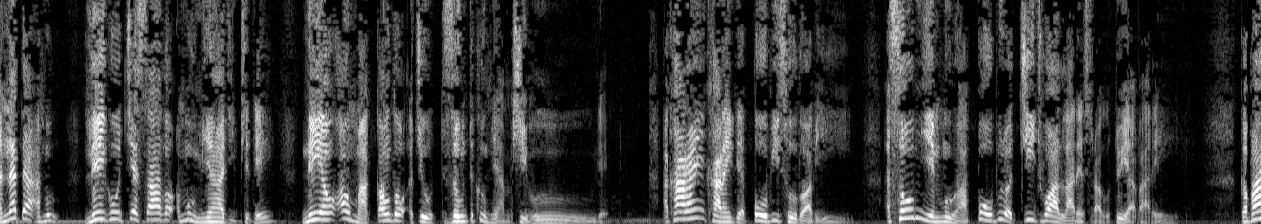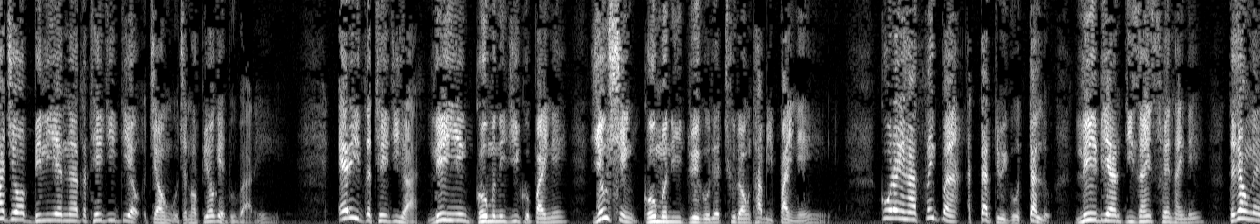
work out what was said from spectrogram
အနတ္တအမှုလေကိုကျက်စားသောအမှုများကြီးဖြစ်တယ်နေအောင်အောက်မှာကောင်းသောအကျိုးတစုံတစ်ခုမျှမရှိဘူးတဲ့အခါတိုင်းအခါတိုင်းတဲ့ပို့ပြီးဆိုသွားပြီအစိုးမြင်မှုဟာပို့ပြီးတော့ကြီးထွားလာတယ်ဆိုတာကိုတွေ့ရပါတယ်ကဘာကျော်ဘီလီယံနာတထေးကြီးတယောက်အကြောင်းကိုကျွန်တော်ပြောခဲ့ပူပါတယ်အဲ့ဒီတထေးကြီးဟာလေရင်ဂုံမဏီကြီးကိုပိုင်နေရုပ်ရှင်ဂုံမဏီတွေကိုလည်းထူထောင်ထားပြီးပိုင်နေကိုယ်တိုင်ဟာသိပ္ပံအတက်တွေကိုတက်လို့လေပြန်ဒီဇိုင်းဆွဲနိုင်တယ်ဒါကြောင့်လဲ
